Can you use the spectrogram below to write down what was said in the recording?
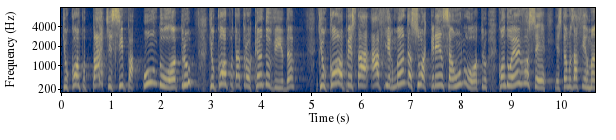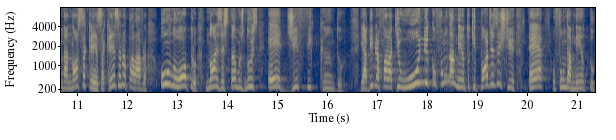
Que o corpo participa um do outro, que o corpo está trocando vida, que o corpo está afirmando a sua crença um no outro, quando eu e você estamos afirmando a nossa crença, a crença na palavra, um no outro, nós estamos nos edificando. E a Bíblia fala que o único fundamento que pode existir é o fundamento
